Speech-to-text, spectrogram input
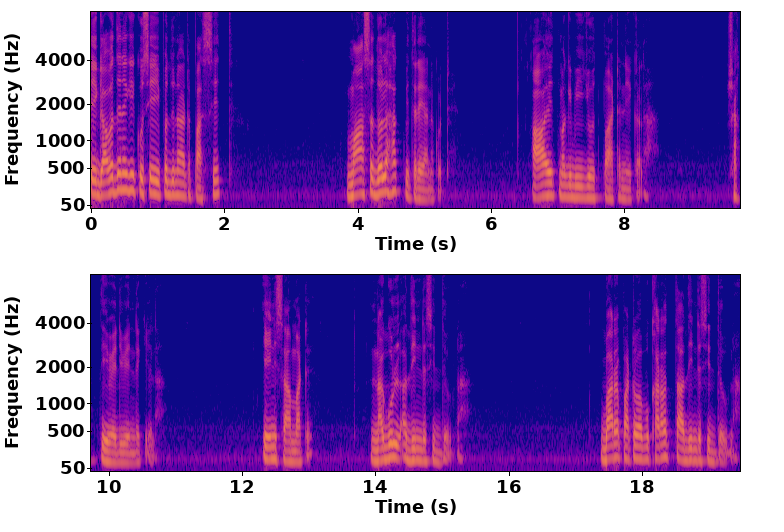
ඒ ගවදනගේ කුසේ ඉපදුනාට පස්සෙත් මාස දොළහක් විතර යනකොට ආයෙත් මගේ බීජෝත් පාටනය කළා ශක්තිය වැඩිවෙන්න කියලා. ඒ නිසා මට නගුල් අදින්ට සිද්ධ වුණා. බර පටවපු කරත්ත අදින්ට සිද්ධ වුණා.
